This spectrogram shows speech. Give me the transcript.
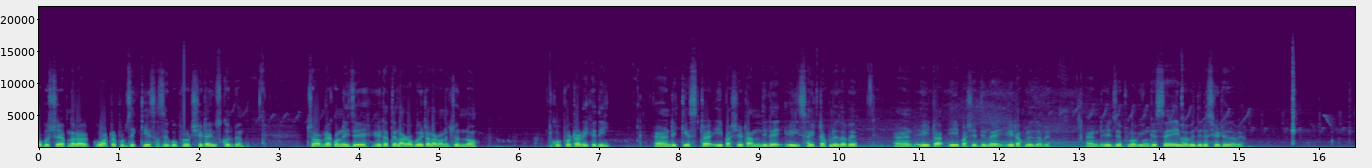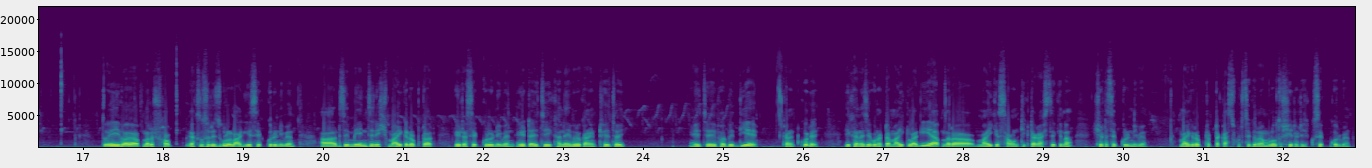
অবশ্যই আপনারা ওয়াটারপ্রুফ যে কেস আছে গোপ্রোর সেটা ইউজ করবেন। সো আমরা এখন এই যে এটাতে লাগাবো, এটা লাগানোর জন্য গোপ্রোটা রেখে দিই। অ্যান্ড এই কেসটা এই পাশে টান দিলে এই সাইডটা খুলে যাবে। অ্যান্ড এইটা, এই পাশে দিলে এটা খুলে যাবে। অ্যান্ড এই যে ব্লগিং কেসে এইভাবে দিলে সেট হয়ে যাবে। তো এইভাবে আপনারা সব অ্যাক্সেসরিজগুলো লাগিয়ে চেক করে নেবেন। আর যে মেইন জিনিস মাইক অ্যাডাপ্টার এটা চেক করে নেবেন। এটা যে এখানে এইভাবে কানেক্ট হয়ে যায়। এই যে এইভাবে দিয়ে কানেক্ট করে এখানে যে কোনো একটা মাইক লাগিয়ে আপনারা মাইকের সাউন্ড ঠিকঠাক আসছে কিনা সেটা চেক করে নেবেন। মাইক অ্যাডাপ্টারটা কাজ করছে কিনা মূলত সেটা ঠিক চেক করবেন।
